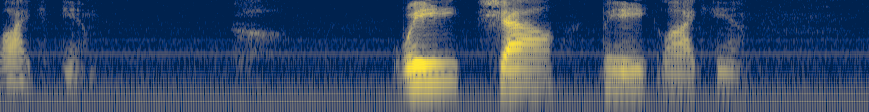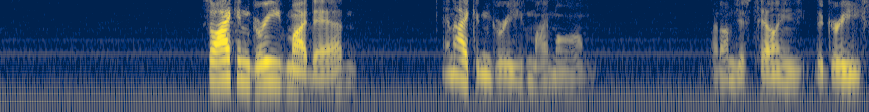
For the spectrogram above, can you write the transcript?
like him. we shall be like him. So I can grieve my dad, and I can grieve my mom. But I'm just telling you, the grief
